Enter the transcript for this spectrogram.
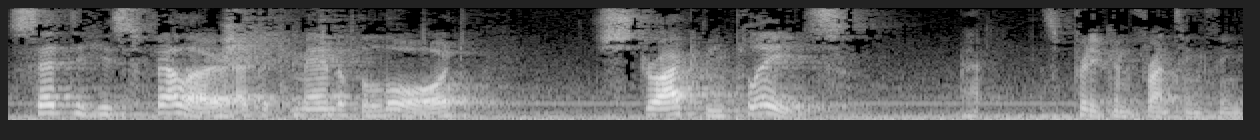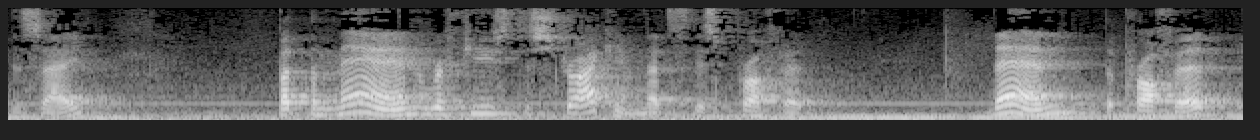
said to his fellow at the command of the Lord, Strike me, please. It's a pretty confronting thing to say. But the man refused to strike him. That's this prophet. Then the prophet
